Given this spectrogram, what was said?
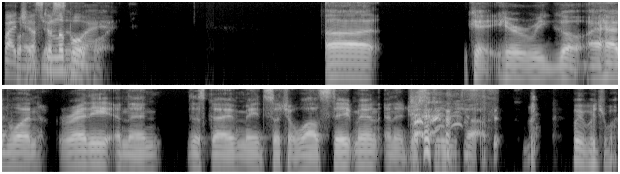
By by Justin, Justin LaBoy. Uh, okay, here we go. I had one ready, and then this guy made such a wild statement, and it just threw me off. Wait, which one?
